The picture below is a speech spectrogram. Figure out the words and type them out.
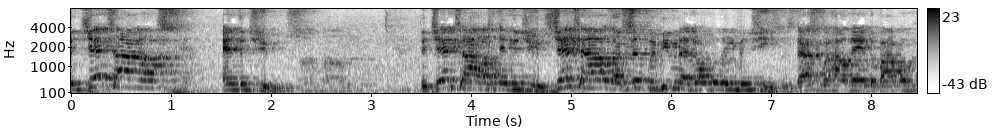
The Gentiles and the Jews. The Gentiles and the Jews. Gentiles are simply people that don't believe in Jesus. That's what, how they the Bible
